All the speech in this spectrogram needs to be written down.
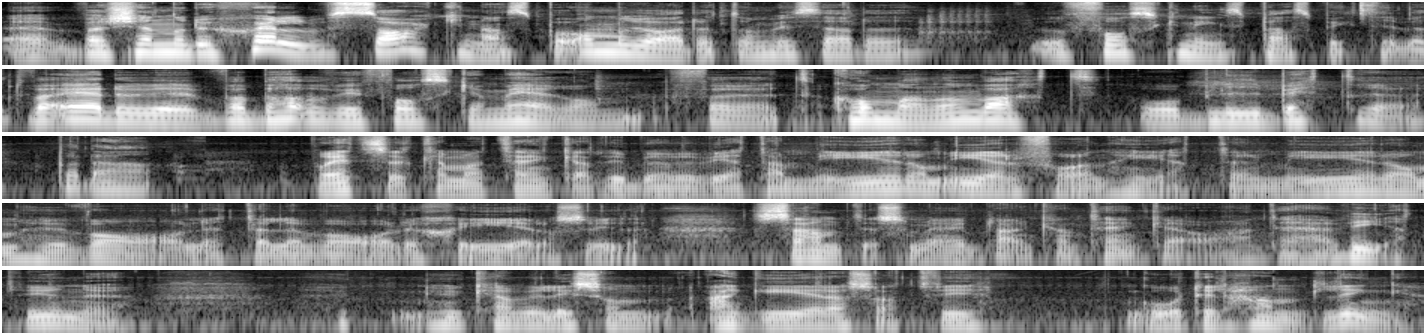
Eh, vad känner du själv saknas på området om vi ser det ur forskningsperspektivet? Vad, är det vi, vad behöver vi forska mer om för att komma någon vart och bli bättre på det här? På ett sätt kan man tänka att vi behöver veta mer om erfarenheter, mer om hur vanligt eller var det sker och så vidare. Samtidigt som jag ibland kan tänka, ja det här vet vi ju nu. hur, hur kan vi liksom agera så att vi går till handling?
